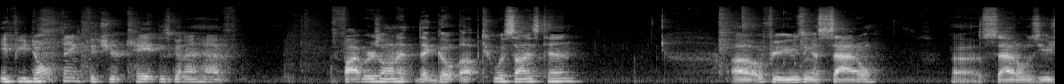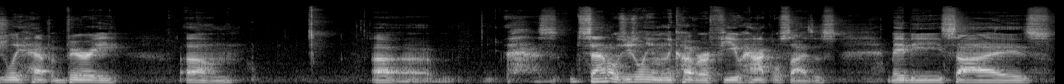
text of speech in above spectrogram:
if you don't think that your cape is going to have fibers on it that go up to a size 10, uh, if you're using a saddle, uh, saddles usually have a very um, uh, saddles usually only cover a few hackle sizes, maybe size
